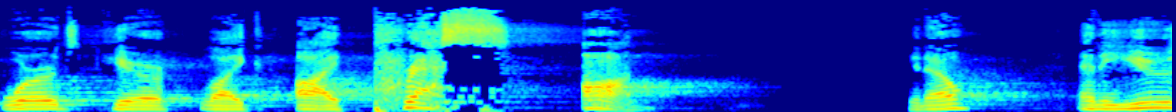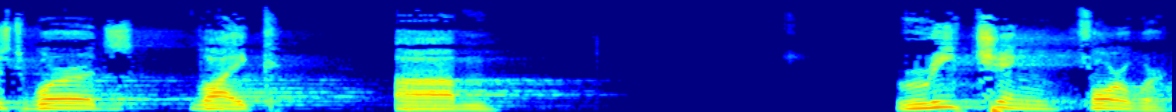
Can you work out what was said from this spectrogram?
words here like I press on. You know? And he used words like, um, reaching forward.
